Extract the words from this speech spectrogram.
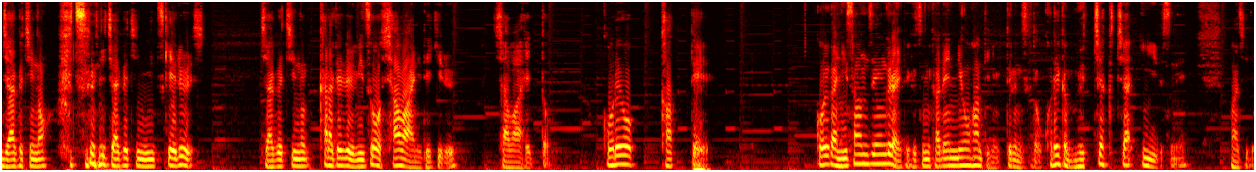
蛇口の、普通に蛇口につける、蛇口のから出てる水をシャワーにできるシャワーヘッド。これを買って、これが2、3000円ぐらいで普通に家電量販店に売ってるんですけど、これがむちゃくちゃいいですね。マジで。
